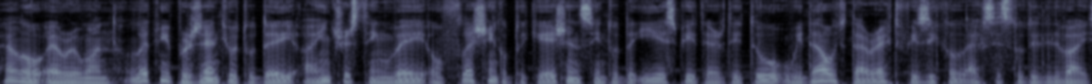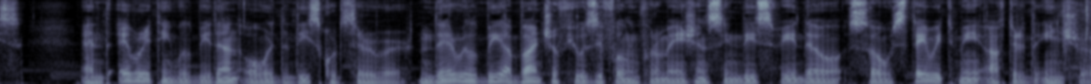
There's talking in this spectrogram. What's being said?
Hello everyone, let me present you today an interesting way of flashing applications into the ESP32 without direct physical access to the device. And everything will be done over the Discord server. There will be a bunch of useful informations in this video, so stay with me after the intro.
